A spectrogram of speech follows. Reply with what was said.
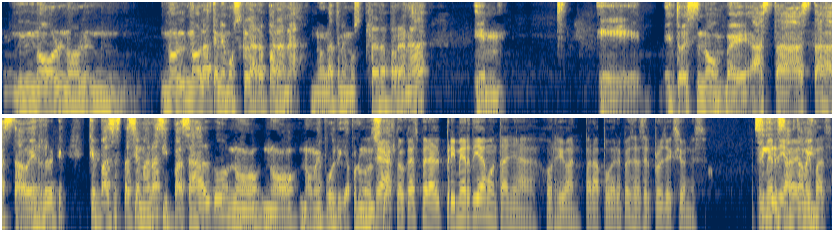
no, no, no, no, la tenemos clara para nada, no la tenemos clara para nada. Em, eh, entonces, no, eh, hasta, hasta, hasta ver qué pasa esta semana, si pasa algo, no, no, no me podría pronunciar. O sea, toca esperar el primer día de montaña, Jorge Iván, para poder empezar a hacer proyecciones. sí, exactamente.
